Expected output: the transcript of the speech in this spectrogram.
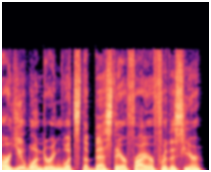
Are you wondering what's the best air fryer for this year?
